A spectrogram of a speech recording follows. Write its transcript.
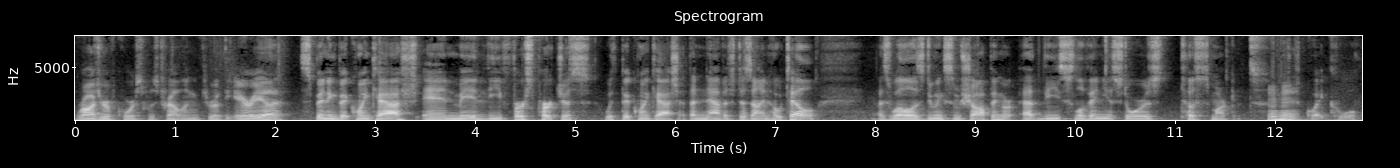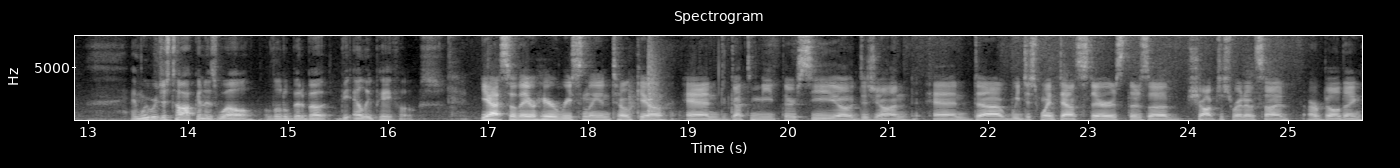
Roger, of course, was traveling throughout the area, spending Bitcoin Cash, and made the first purchase with Bitcoin Cash at the Navis Design Hotel, as well as doing some shopping at the Slovenia store's TUS market, which is quite cool. And we were just talking as well a little bit about the Elipay folks. Yeah, so they were here recently in Tokyo and got to meet their CEO, Dejan. And uh, we just went downstairs. There's a shop just right outside our building.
